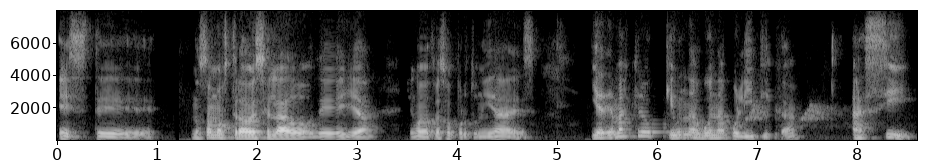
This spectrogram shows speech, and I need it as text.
este, nos ha mostrado ese lado de ella en otras oportunidades, y además creo que una buena política, así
